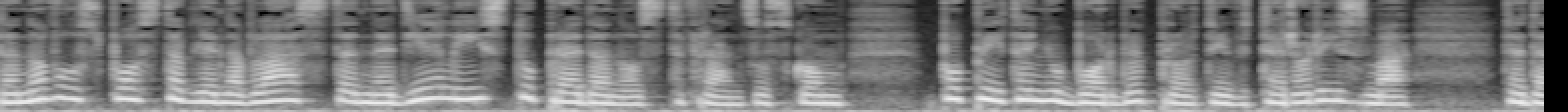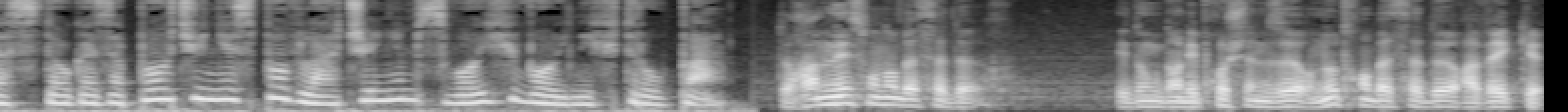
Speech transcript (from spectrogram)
da novo uspostavljena vlast ne dijeli istu predanost Francuskom po pitanju borbe protiv terorizma, te da stoga započinje s povlačenjem svojih vojnih trupa. De ramener son ambassadeur Et donc dans les prochaines heures, notre ambassadeur avec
